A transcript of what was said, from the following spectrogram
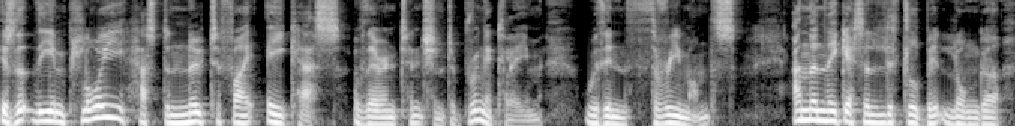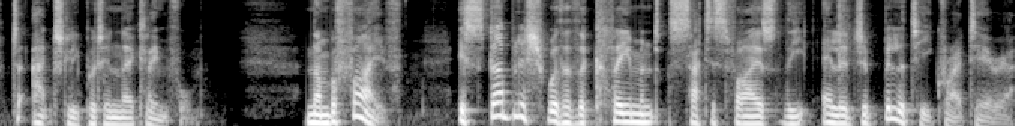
is that the employee has to notify ACAS of their intention to bring a claim within three months, and then they get a little bit longer to actually put in their claim form. Number five, establish whether the claimant satisfies the eligibility criteria.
